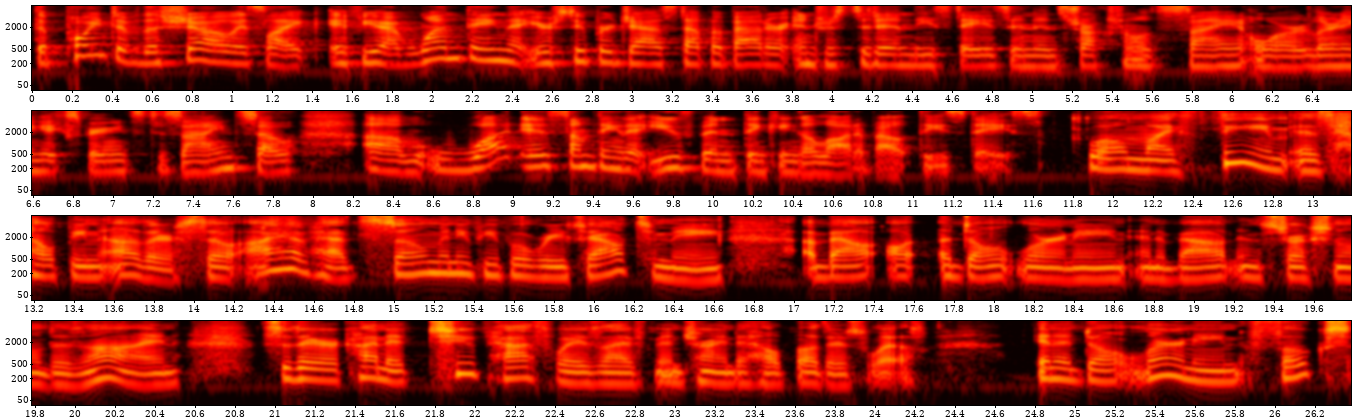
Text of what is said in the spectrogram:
the point of the show is like if you have one thing that you're super jazzed up about or interested in these days in instructional design or learning experience design. So, um, what is something that you've been thinking a lot about these days? Well, my theme is helping others. So I have had so many people reach out to me about adult learning and about instructional design. So there are kind of two pathways I've been trying to help others with. In adult learning, folks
